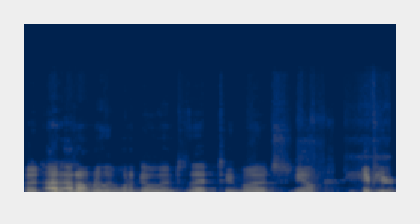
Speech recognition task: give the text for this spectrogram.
but I, I don't really want to go into that too much. You know, if you're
